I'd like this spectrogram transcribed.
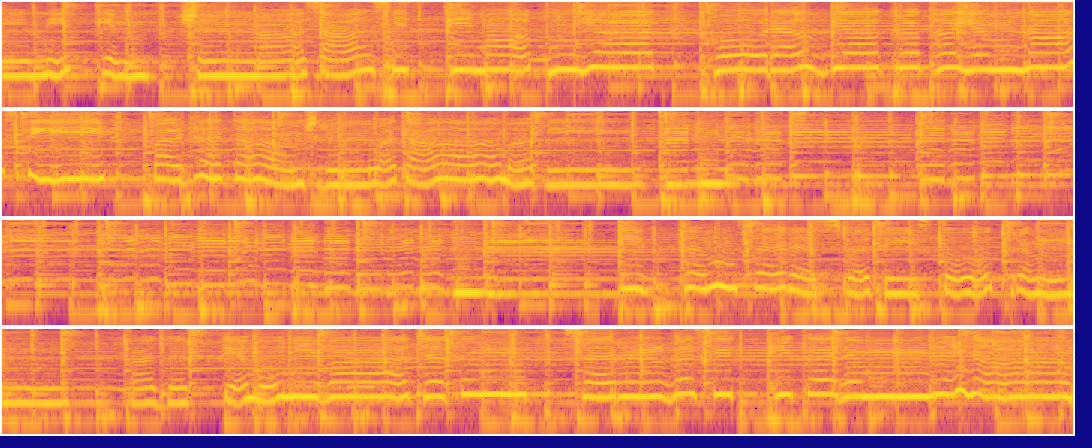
नित्यं षण्मासा सिद्धिमाप्नुयात्। घोरव्याघ्रभयं नास्ति पठतां शृण्वतामपि। इत्थं सरस्वती स्तोत्रम् अगस्त्यमुनिवाचकं सर्वसिद्धिकरं नृणां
